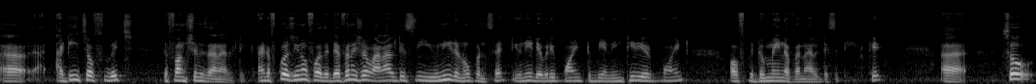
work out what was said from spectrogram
uh, at each of which the function is analytic. And of course you know for the definition of analyticity you need an open set. You need every point to be an interior point of the domain of analyticity okay. Uh, so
